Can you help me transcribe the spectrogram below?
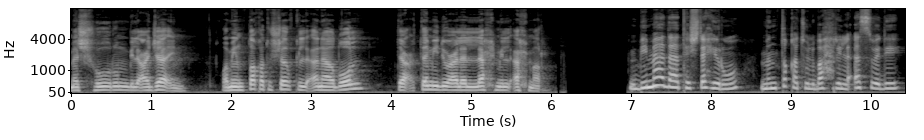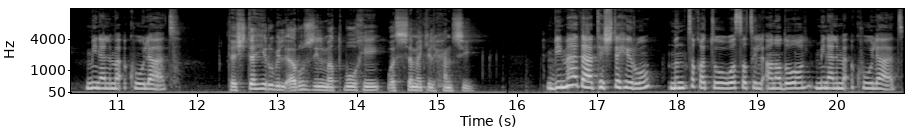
مشهور بالعجائن ومنطقة الشرق الأناضول تعتمد على اللحم الأحمر بماذا تشتهر منطقة البحر الأسود من المأكولات؟ تشتهر بالأرز المطبوخ والسمك الحمسي بماذا تشتهر منطقة وسط الأناضول من المأكولات؟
